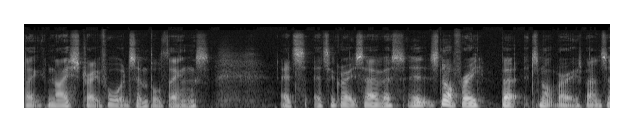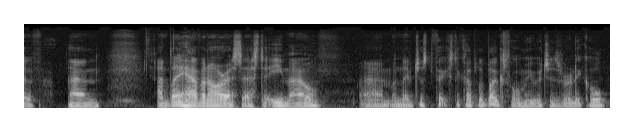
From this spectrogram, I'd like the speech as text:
like nice, straightforward, simple things, it's it's a great service. It's not free, but it's not very expensive. Um, and they have an RSS to email, um, and they've just fixed a couple of bugs for me, which is really cool.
